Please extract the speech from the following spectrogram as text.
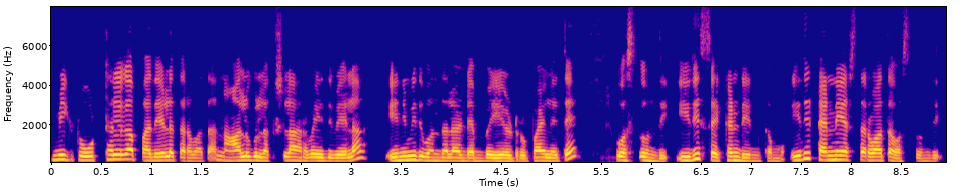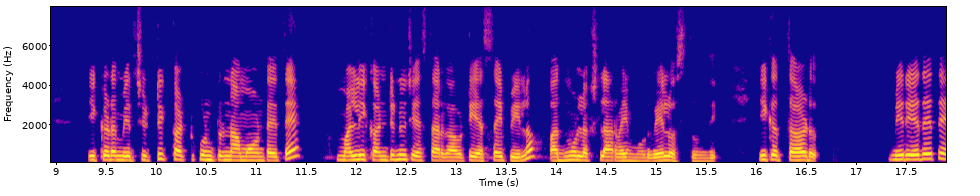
మీకు టోటల్గా పదేళ్ళ తర్వాత నాలుగు లక్షల అరవై ఐదు వేల ఎనిమిది వందల డెబ్బై ఏడు రూపాయలు అయితే వస్తుంది. ఇది సెకండ్ ఇన్కమ్. ఇది టెన్ ఇయర్స్ తర్వాత వస్తుంది. ఇక్కడ మీరు చిట్టికి కట్టుకుంటున్న అమౌంట్ అయితే మళ్ళీ కంటిన్యూ చేస్తారు కాబట్టి ఎస్ఐపిలో పదమూడు లక్షల అరవై మూడు వేలు వస్తుంది. ఇక థర్డ్ మీరు ఏదైతే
